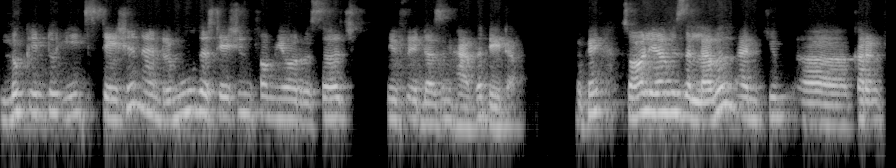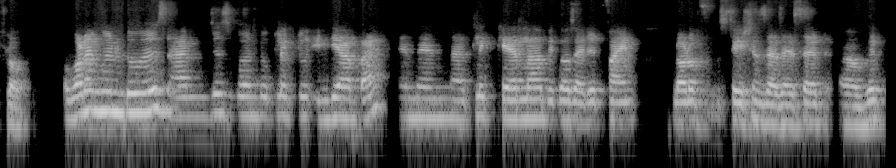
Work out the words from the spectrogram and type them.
look into each station and remove the station from your research if it doesn't have the data. Okay, so all you have is the level and uh, current flow what I'm going to do is I'm just going to click to India back and then uh, click Kerala because I did find a lot of stations, as I said, uh, with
